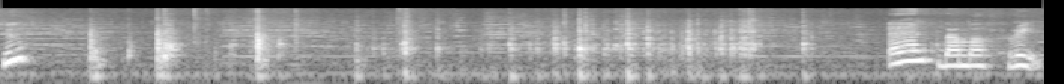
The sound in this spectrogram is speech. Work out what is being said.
Two. And number three.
